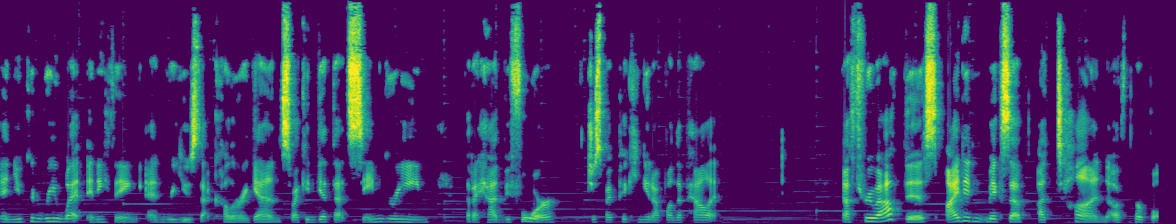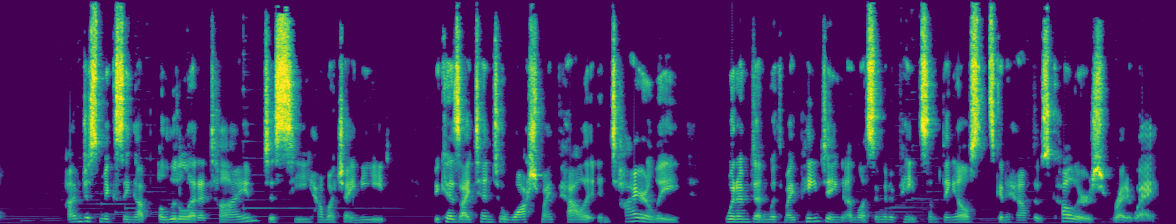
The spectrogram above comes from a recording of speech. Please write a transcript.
and you can re-wet anything and reuse that color again. So I can get that same green that I had before just by picking it up on the palette. Now throughout this, I didn't mix up a ton of purple. I'm just mixing up a little at a time to see how much I need because I tend to wash my palette entirely when I'm done with my painting unless I'm going to paint something else that's going to have those colors right away.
